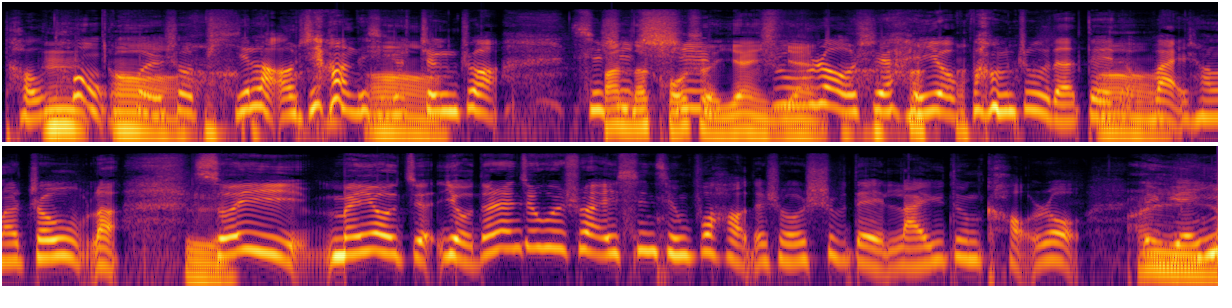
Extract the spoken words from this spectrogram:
头痛或者说疲劳 这样的一个症状，其实吃猪肉是很有帮助的。对的，晚上了，周五了，所以没有觉有的人就会说，哎，心情不好的时候是不是得来一顿烤肉？的原因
